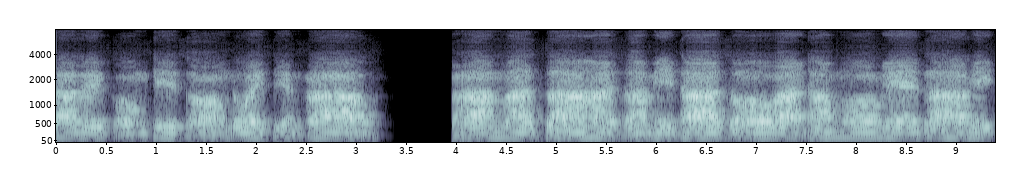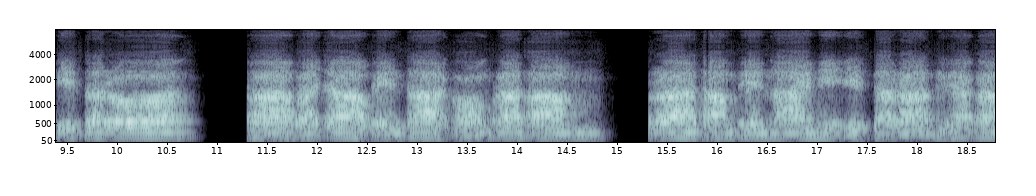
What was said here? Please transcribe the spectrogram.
ระลึกองค์ที่สองด้วยเสียงกล้าวกามัสสหัสสมิทาโสวะธรรมโมเมสามิกิสโร ข้าพระเจ้าเป็นทาสของพระธรรม พระธรรมเป็นนายมีอิสระเหนือข้า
